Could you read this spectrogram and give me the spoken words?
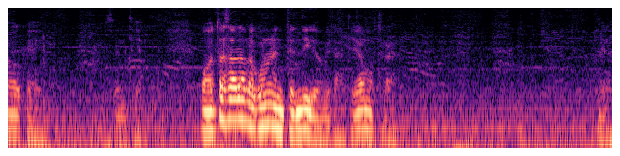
Ok, se entiende. Cuando estás hablando con un entendido, mira, te voy a mostrar. Mira.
